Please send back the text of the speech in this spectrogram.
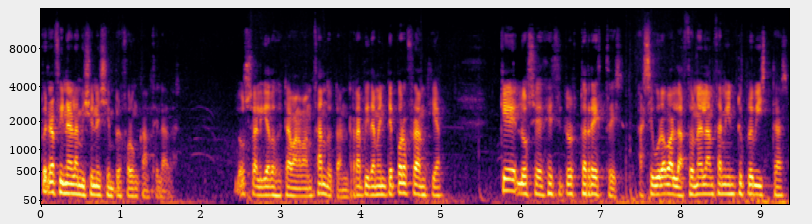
pero al final las misiones siempre fueron canceladas. Los aliados estaban avanzando tan rápidamente por Francia que los ejércitos terrestres aseguraban la zona de lanzamiento previstas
